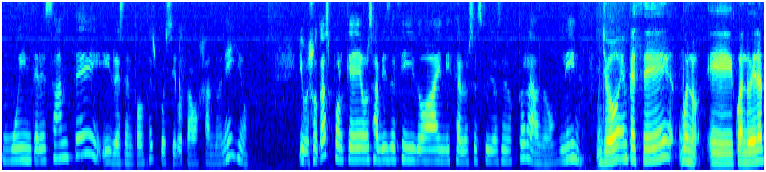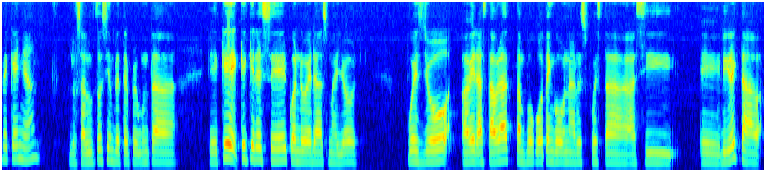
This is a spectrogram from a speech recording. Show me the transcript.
muy interesante y desde entonces pues sigo trabajando en ello. ¿Y vosotras por qué os habéis decidido a iniciar los estudios de doctorado? Lynn. Yo empecé, bueno, eh, cuando era pequeña, los adultos siempre te preguntan eh, ¿qué, ¿qué, quieres ser cuando eras mayor? Pues yo, a ver, hasta ahora tampoco tengo una respuesta así eh, directa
